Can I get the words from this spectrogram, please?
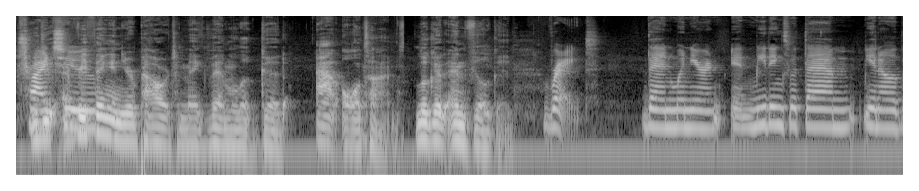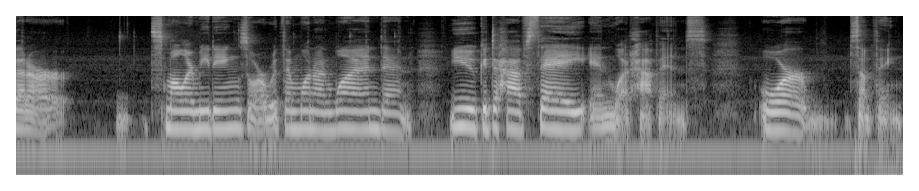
try to everything in your power to make them look good at all times. Look good and feel good. Right. Then when you're in, in meetings with them, you know, that are smaller meetings or with them one on one, then you get to have say in what happens or something.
